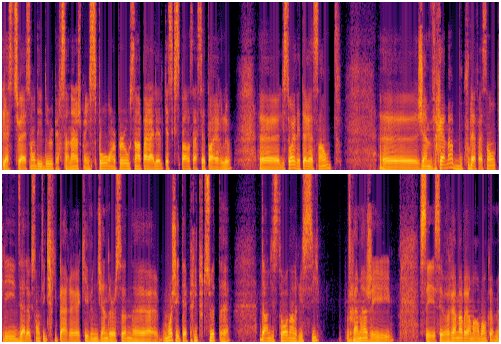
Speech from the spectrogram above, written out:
la situation des deux personnages principaux, un peu aussi en parallèle, qu'est-ce qui se passe à cette ère-là. Euh, L'histoire est intéressante. Euh, J'aime vraiment beaucoup la façon que les dialogues sont écrits par euh, Kevin Jenderson. Euh, moi, j'ai été pris tout de suite dans l'histoire, dans le récit. Vraiment, j'ai, c'est vraiment vraiment bon comme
